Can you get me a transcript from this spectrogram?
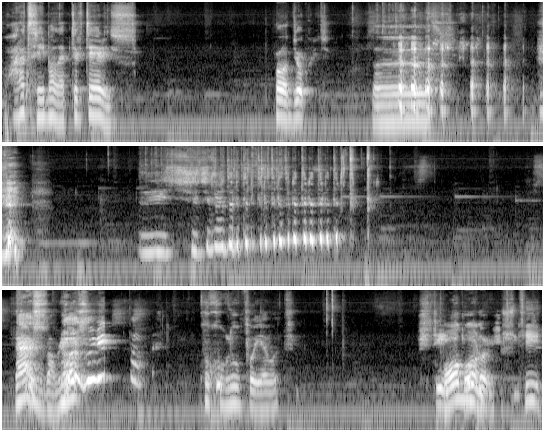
Komarac, riba, leptir, tenis. Hvala, Đoković. Ne znam, ne znam. Koliko glupo je, evo ti. Štit, Pogon, pogon, štit.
